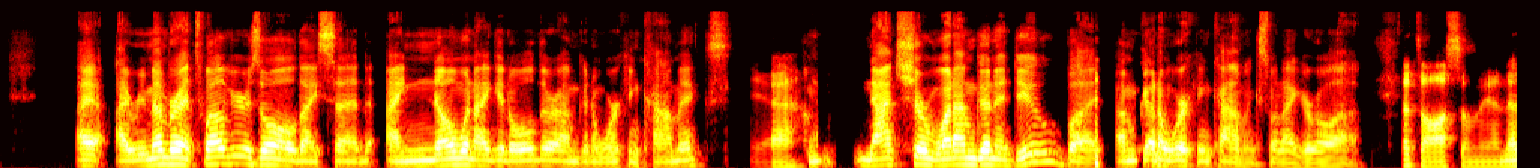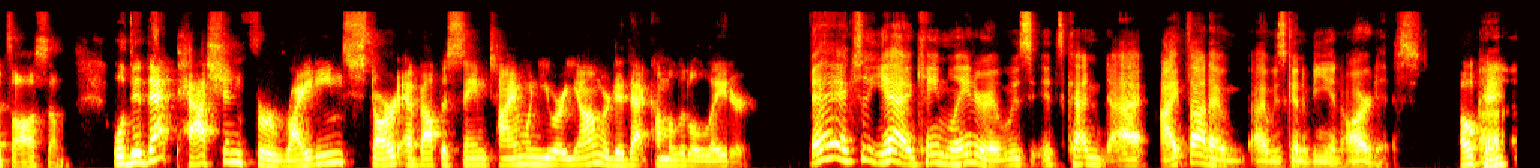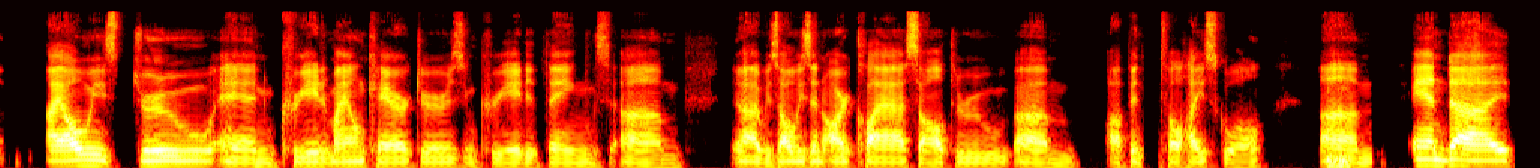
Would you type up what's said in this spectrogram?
I, I remember at 12 years old, I said, I know when I get older, I'm going to work in comics. Yeah. I'm not sure what I'm going to do, but I'm going to work in comics when I grow up. That's awesome, man. That's awesome. Well, did that passion for writing start about the same time when you were young, or did that come a little later? That actually, yeah, it came later. It was, it's kind of, I, I thought I, I was going to be an artist. Okay. Uh, I always drew and created my own characters and created things. Um, I was always in art class all through um, up until high school. Mm-hmm. Um, and uh,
